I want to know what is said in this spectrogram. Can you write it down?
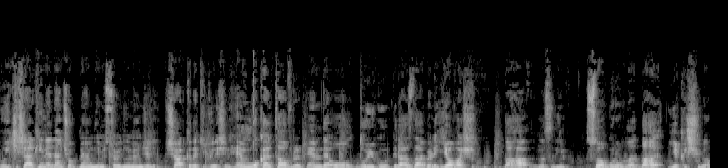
Bu iki şarkıyı neden çok beğendiğimi söyleyeyim öncelik. Şarkıdaki Güneş'in hem vokal tavrı hem de o duygu biraz daha böyle yavaş, daha nasıl diyeyim slow groove'la daha yakışıyor.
